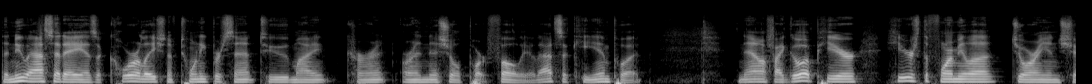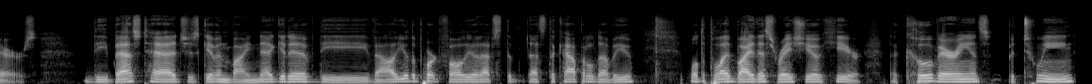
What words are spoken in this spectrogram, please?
the new asset A has a correlation of 20% to my current or initial portfolio. That's a key input. Now, if I go up here, here's the formula Jorion shares the best hedge is given by negative the value of the portfolio that's the that's the capital W multiplied by this ratio here. The covariance between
